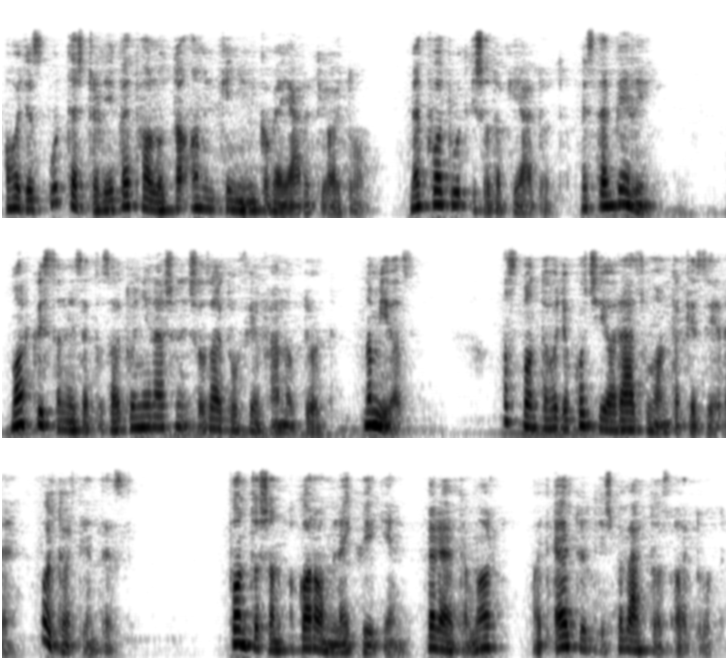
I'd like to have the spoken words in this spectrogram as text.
Ahogy az úttestre lépett, hallotta, amint kinyílik a bejárati ajtó. Megfordult és oda kiáltott. Mr. Bailey? Mark visszanézett az ajtónyíláson, és az ajtó félfának dőlt. Na mi az? Azt mondta, hogy a kocsia rázuhant a kezére. Hol történt ez? Pontosan a karom legvégén, felelte Mark, majd eltűnt és bevágta az ajtót.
